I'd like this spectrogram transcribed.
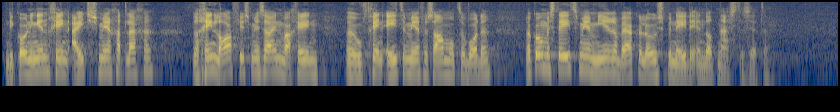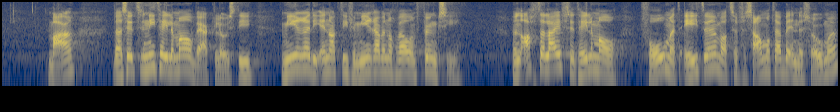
die koningin geen eitjes meer gaat leggen, er geen larfjes meer zijn, waar geen, er hoeft geen eten meer verzameld te worden, dan komen steeds meer mieren werkeloos beneden in dat nest te zitten. Maar daar zitten ze niet helemaal werkloos. Die mieren, die inactieve mieren, hebben nog wel een functie. Hun achterlijf zit helemaal vol met eten wat ze verzameld hebben in de zomer.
